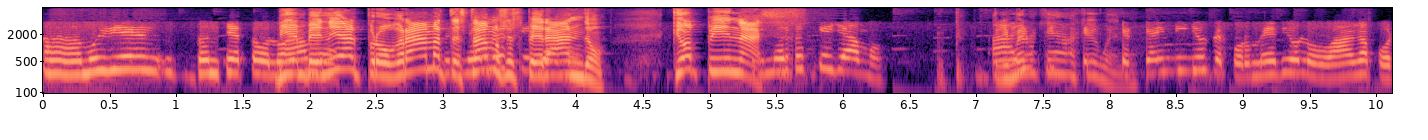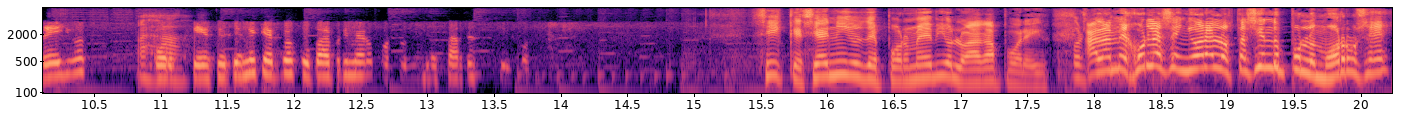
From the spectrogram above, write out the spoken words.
Ah, muy bien, Don Cheto. lo Bienvenida amo. al programa, te estamos que esperando. ¿Qué opinas? Primera vez que llamo. Primero Ay, que- ah, qué bueno. que, que hay niños de por medio lo haga por ellos, Ajá. porque se tiene que preocupar primero por su bienestar de sus hijos. Sí, que si hay niños de por medio, lo haga por ellos. Por a lo mejor la señora lo está haciendo por los morros, ¿eh?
